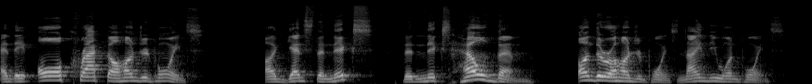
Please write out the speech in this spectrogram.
and they all cracked 100 points. Against the Knicks, the Knicks held them under 100 points, 91 points.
